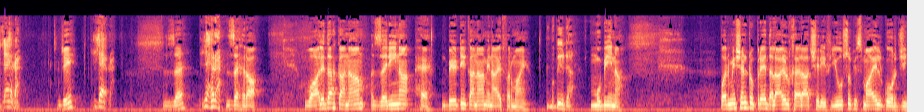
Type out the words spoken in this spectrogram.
जहरा जी। जहरा ज जहरा जहरा वालिदा का नाम जरीना है। बेटी का नाम इनायत फरमाएँ। Mubina Mubina. Permission to pray दलाल खैरात शरीफ यूसुफ इस्माइल गोरजी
